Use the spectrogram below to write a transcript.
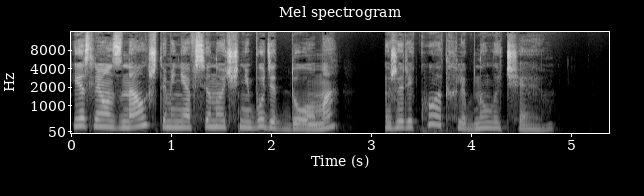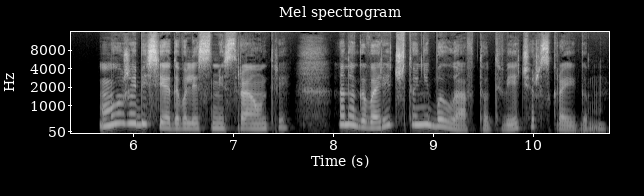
Если он знал, что меня всю ночь не будет дома...» Жарико отхлебнула чаю. Мы уже беседовали с мисс Раунтри. Она говорит, что не была в тот вечер с Крейгом.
